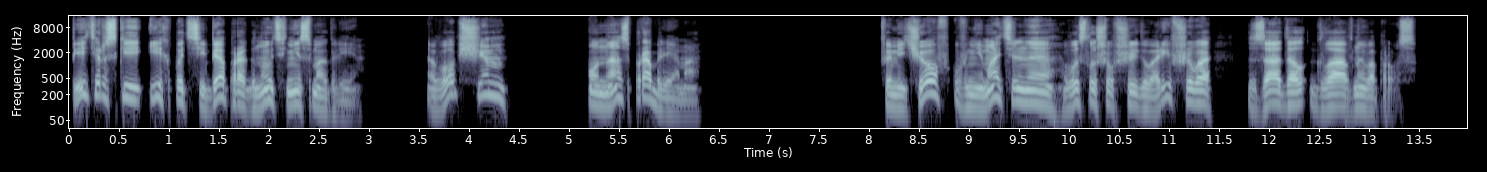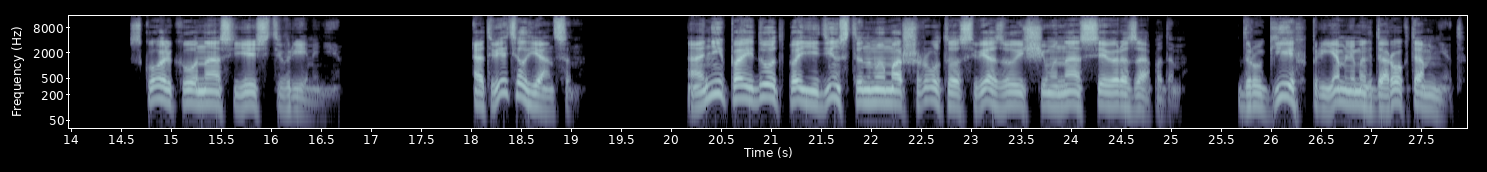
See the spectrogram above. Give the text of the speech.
питерские их под себя прогнуть не смогли. В общем, у нас проблема. Фомичев, внимательно выслушавший говорившего, задал главный вопрос. «Сколько у нас есть времени?» — ответил Янсен. Они пойдут по единственному маршруту, связывающему нас с северо-западом. Других приемлемых дорог там нет.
